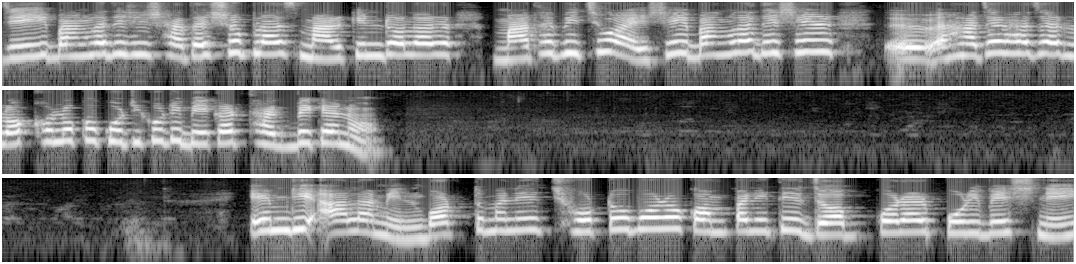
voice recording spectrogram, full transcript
যেই বাংলাদেশে সাতাইশশো প্লাস মার্কিন ডলার মাথা পিছু আয়, সেই বাংলাদেশের হাজার হাজার, লক্ষ লক্ষ, কোটি কোটি বেকার থাকবে কেন? এমডি আলামিন বর্তমানে ছোট বড় কোম্পানিতে জব করার পরিবেশ নেই,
